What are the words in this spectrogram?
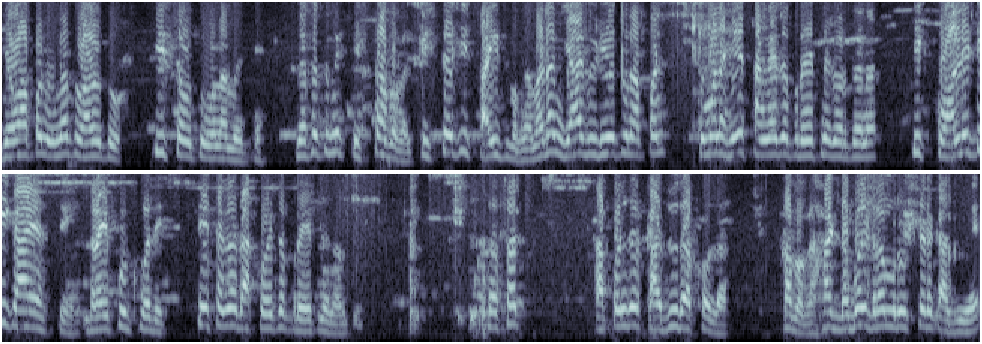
जेव्हा आपण उन्हात वाळवतो ती चव तुम्हाला मिळते. जसं तुम्ही पिस्ता बघाल. पिस्त्याची साईज बघा. मॅडम या व्हिडिओतून आपण तुम्हाला हे सांगायचा प्रयत्न करतोय ना की क्वालिटी काय असते ड्रायफ्रुट्समध्ये ते सगळं दाखवायचा प्रयत्न करतो. तसंच आपण जर काजू दाखवला हा बघा हा डबल ड्रम रोस्टेड काजू आहे.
